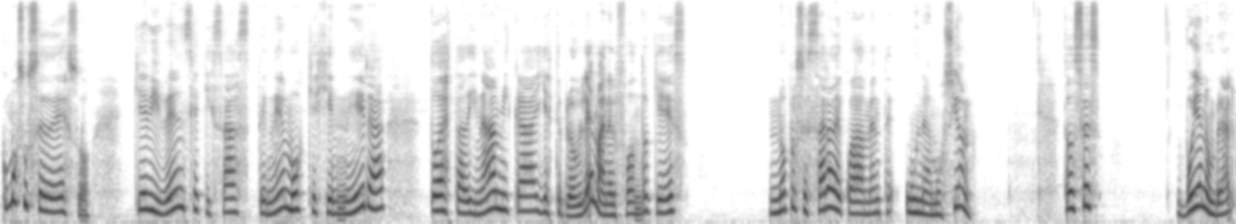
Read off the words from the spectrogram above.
¿Cómo sucede eso? ¿Qué vivencia quizás tenemos que genera toda esta dinámica y este problema en el fondo que es no procesar adecuadamente una emoción? Entonces, voy a nombrar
